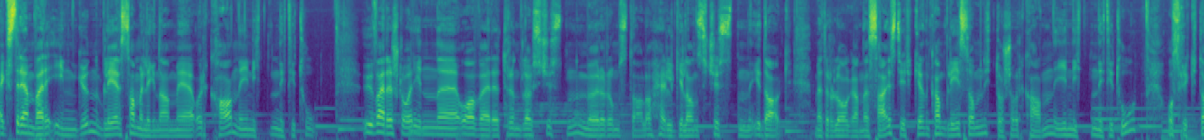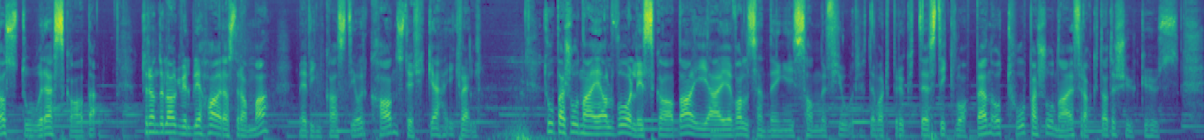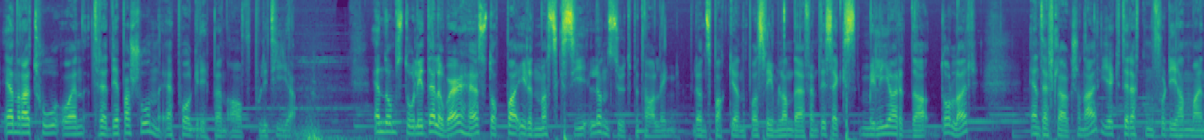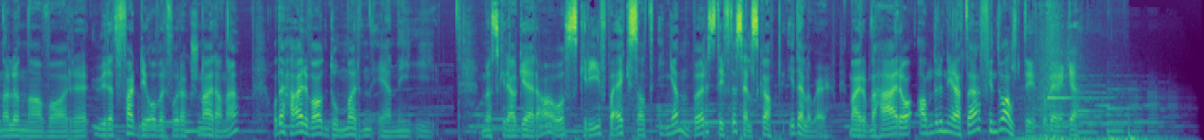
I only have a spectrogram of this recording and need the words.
Ekstremværet Ingunn blir sammenligna med orkan i 1992. Uværet slår inn eh, over trøndelagskysten, Møre og Romsdal og Helgelandskysten i dag. Meteorologene sier styrken kan bli som nyttårsorkanen i 1992, og frykter store skader. Trøndelag vil bli hardest ramma, med vindkast i orkanstyrke i kveld. To personer er alvorlig skada i ei valgsending i Sandefjord. Det ble brukt stikkvåpen, og to personer er frakta til sykehus. En av de to og en tredje person er pågrepet av politiet. En domstol i Delaware har stoppa Elon Musks lønnsutbetaling. Lønnspakken på svimlende 56 milliarder dollar. En Tesla-aksjonær gikk til retten fordi han mener lønna var urettferdig overfor aksjonærene, og det her var dommeren enig i. Musk reagerer og skriver på X at ingen bør stifte selskap i Delaware. Mer om det her og andre nyheter finner du alltid på VG.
